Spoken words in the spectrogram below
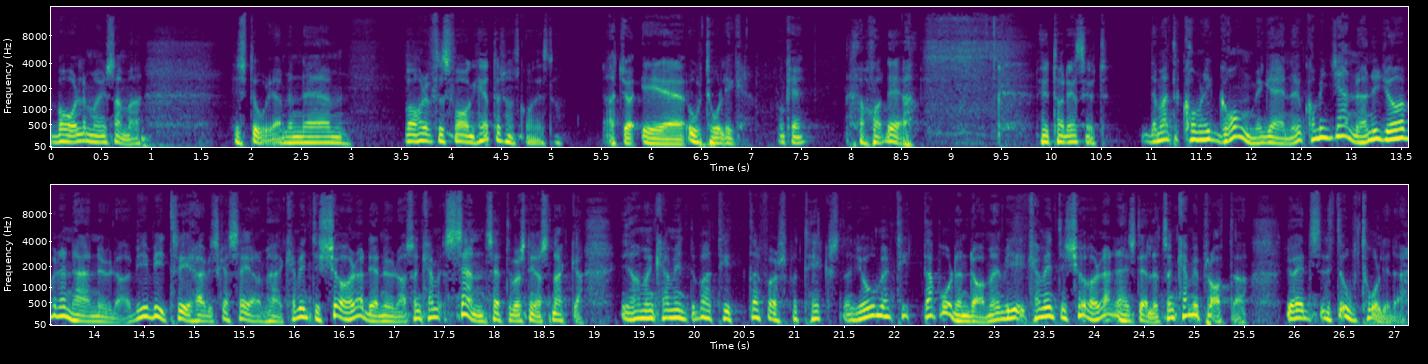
behåller man ju samma historia. Men eh, Vad har du för svagheter som skådis då? att jag är otålig. Okej. Ja, det är jag. Hur tar det sig ut? Där man inte kommer igång med grejen. Nu kom igen nu, nu gör vi den här nu då. Vi är vi tre här, vi ska säga de här. Kan vi inte köra det nu då? Sen, kan vi, sen sätter vi oss ner och snackar. Ja, men kan vi inte bara titta först på texten? Jo, men titta på den då. Men vi, kan vi inte köra det här istället? Sen kan vi prata. Jag är lite otålig där.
